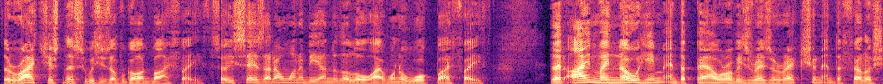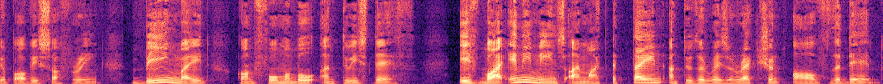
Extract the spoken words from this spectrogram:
the righteousness which is of God by faith. So he says, I don't want to be under the law, I want to walk by faith that I may know him and the power of his resurrection and the fellowship of his suffering, being made conformable unto his death, if by any means I might attain unto the resurrection of the dead.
